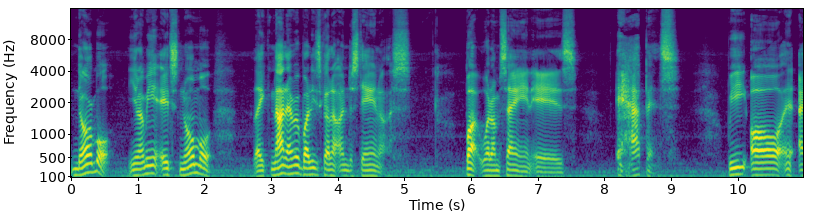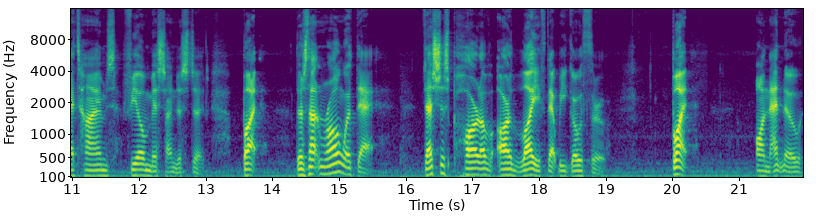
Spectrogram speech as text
normal. You know what I mean? It's normal. Like not everybody's gonna understand us. But what I'm saying is it happens. We all at times feel misunderstood. But there's nothing wrong with that. That's just part of our life that we go through. But on that note,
